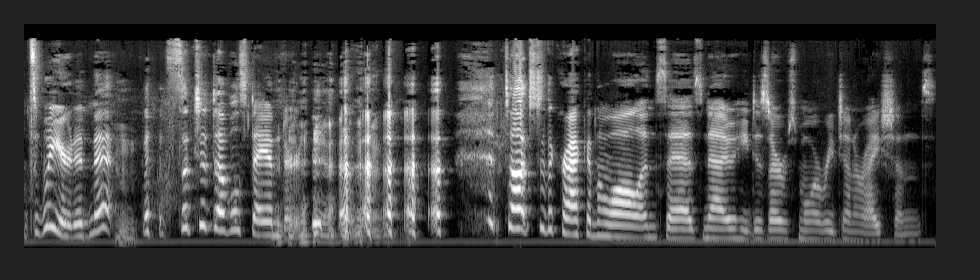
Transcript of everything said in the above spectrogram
It's weird, isn't it? Mm. It's such a double standard. Talks to the crack in the wall and says, no, he deserves more regenerations.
